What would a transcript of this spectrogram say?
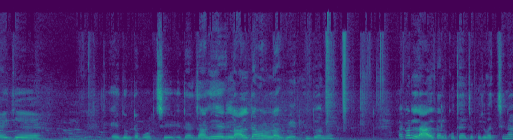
এই যে, এই দুলটা পরছি এটা জানি এই লালটা ভালো লাগবে, কিন্তু আমি এখন লাল টাল কোথায় আছে খুঁজে পাচ্ছি না।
